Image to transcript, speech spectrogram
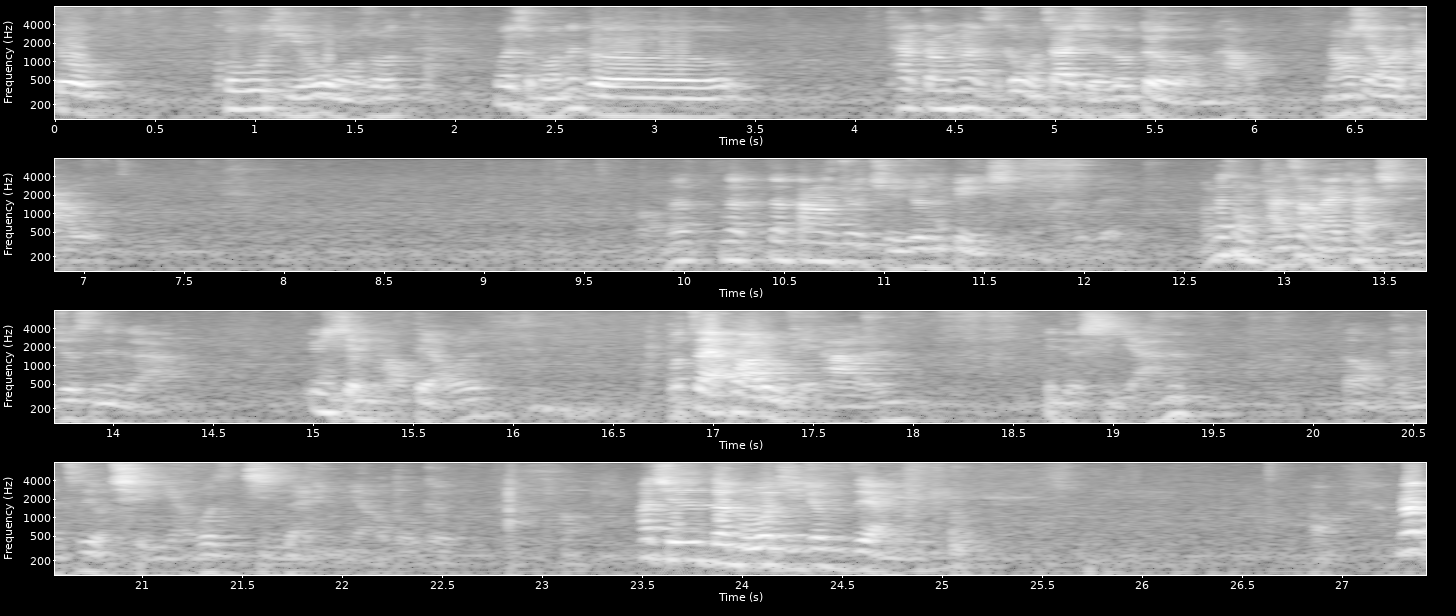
就哭哭啼啼问我说：“为什么那个？”他刚开始跟我在一起的时候对我很好，然后现在会打我。哦，那那那当然就其实就是变心了嘛，对不对？哦，那从盘上来看，其实就是那个啊，运线跑掉了，不再化路给他了，那就戏啊。哦，可能只有情啊，或是鸡在里面好多个。哦，他其实的逻辑就是这样子。哦，那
